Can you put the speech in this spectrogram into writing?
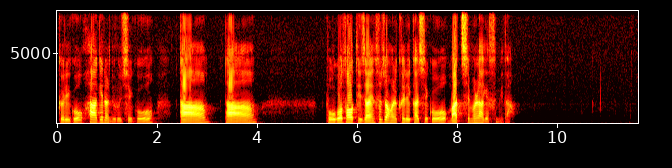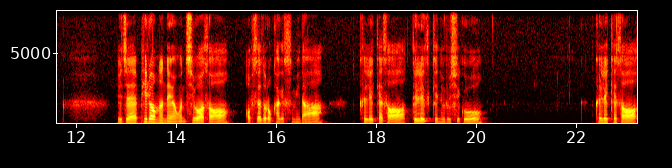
그리고 확인을 누르시고 다음, 다음, 보고서 디자인 수정을 클릭하시고 마침을 하겠습니다. 이제 필요 없는 내용은 지워서 없애도록 하겠습니다. 클릭해서 딜리트 키 누르시고 클릭해서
